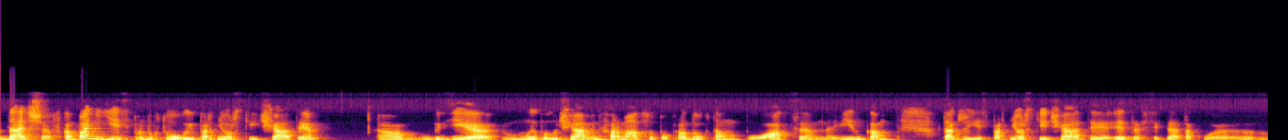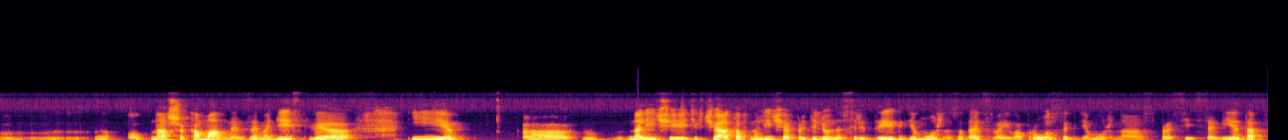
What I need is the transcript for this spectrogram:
Дальше. В компании есть продуктовые партнерские чаты, а, где мы получаем информацию по продуктам, по акциям, новинкам. Также есть партнерские чаты. Это всегда такое э, э, наше командное взаимодействие. И наличие этих чатов, наличие определенной среды, где можно задать свои вопросы, где можно спросить совета,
